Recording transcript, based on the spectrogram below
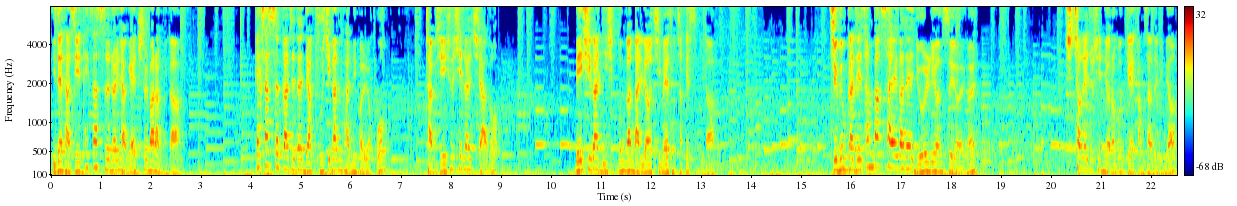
이제 다시 텍사스를 향해 출발합니다. 텍사스까지는 약 2시간 반이 걸렸고 잠시 휴식을 취하도 4시간 20분간 달려 집에 도착했습니다. 지금까지 3박 4일간의 뉴올리언스 여행을 시청해주신 여러분께 감사드리며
